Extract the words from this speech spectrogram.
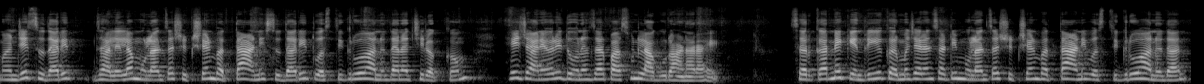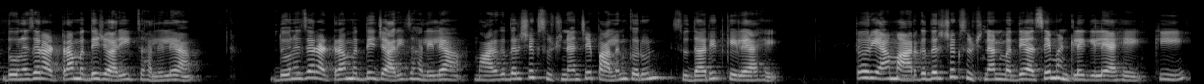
म्हणजे सुधारित झालेला मुलांचा शिक्षण भत्ता आणि सुधारित वसतिगृह अनुदानाची रक्कम हे जानेवारी दोन हजारपासून लागू राहणार आहे. सरकारने केंद्रीय कर्मचाऱ्यांसाठी मुलांचा शिक्षण भत्ता आणि वसतिगृह अनुदान दोन हजार अठरामध्ये जारी झालेल्या दोन हजार अठरामध्ये जारी झालेल्या मार्गदर्शक सूचनांचे पालन करून सुधारित केले आहे. तर या मार्गदर्शक सूचनांमध्ये असे म्हटले गेले आहे की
